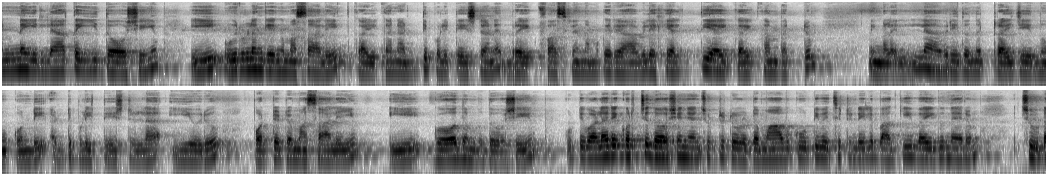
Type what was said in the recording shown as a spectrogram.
എണ്ണയില്ലാത്ത ഈ ദോശയും ഈ ഉരുളൻകിഴങ്ങ് മസാലയും കഴിക്കാൻ അടിപൊളി ടേസ്റ്റാണ്. ബ്രേക്ക്ഫാസ്റ്റിന് നമുക്ക് രാവിലെ ഹെൽത്തിയായി കഴിക്കാൻ പറ്റും. നിങ്ങളെല്ലാവരും ഇതൊന്ന് ട്രൈ ചെയ്ത് നോക്കൊണ്ട്. അടിപൊളി ടേസ്റ്റുള്ള ഈ ഒരു പൊട്ടറ്റോ മസാലയും ഈ ഗോതമ്പ് ദോശയും കുട്ടി വളരെ കുറച്ച് ദോശ ഞാൻ ചുട്ടിട്ടുള്ളൂ കേട്ടോ മാവ് കൂട്ടി വെച്ചിട്ടുണ്ടെങ്കിൽ ബാക്കി വൈകുന്നേരം ചുട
